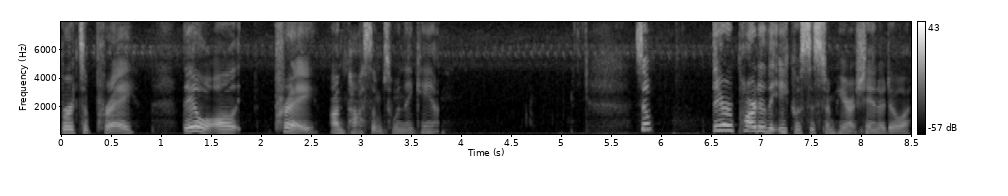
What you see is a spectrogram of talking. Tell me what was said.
birds of prey, they will all prey on possums when they can. So they're part of the ecosystem here at Shenandoah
